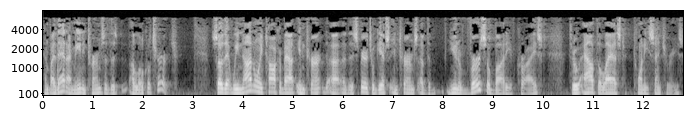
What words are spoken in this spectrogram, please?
And by that I mean in terms of the, a local church. So that we not only talk about ter- uh, the spiritual gifts in terms of the universal body of Christ, throughout the last 20 centuries.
